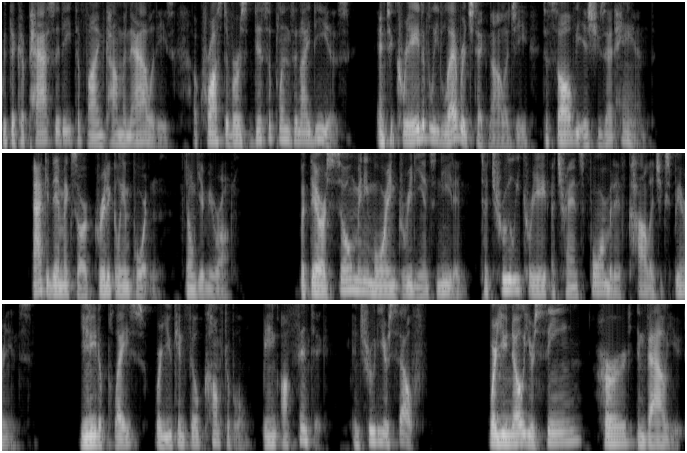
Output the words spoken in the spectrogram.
with the capacity to find commonalities across diverse disciplines and ideas and to creatively leverage technology to solve the issues at hand. Academics are critically important, don't get me wrong. But there are so many more ingredients needed to truly create a transformative college experience. You need a place where you can feel comfortable being authentic and true to yourself, where you know you're seen, heard, and valued.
